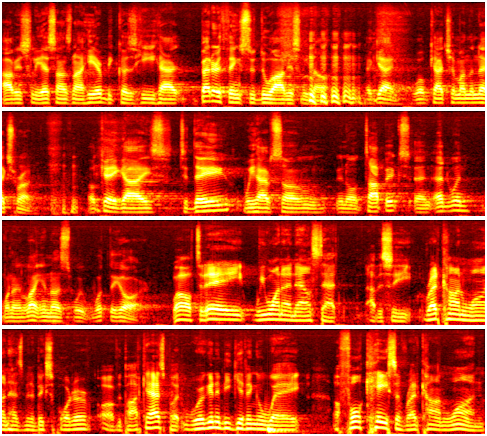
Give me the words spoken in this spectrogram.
Obviously, Esan's not here because he had better things to do, obviously, now. Again, we'll catch him on the next run. Okay, guys, today we have some, you know, topics, and Edwin want to enlighten us with what they are. Well, today we want to announce that obviously Redcon One has been a big supporter of the podcast, but we're going to be giving away a full case of Redcon One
